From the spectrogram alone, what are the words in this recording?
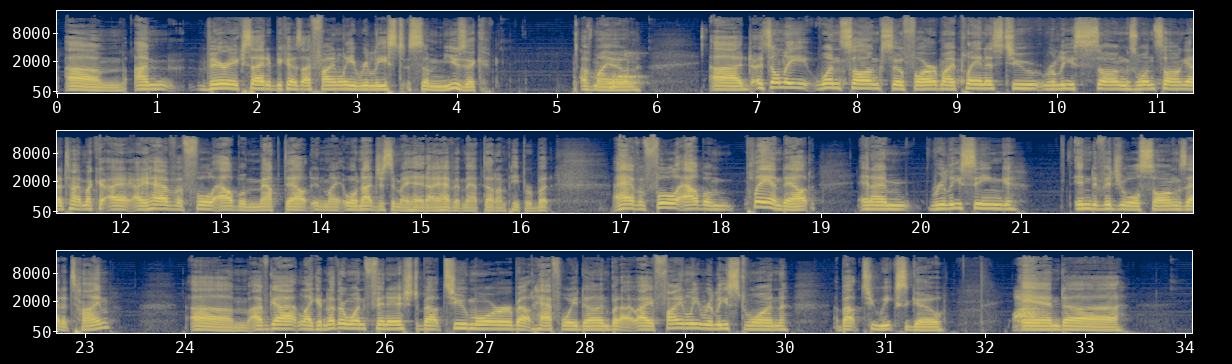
Um, I'm very excited because I finally released some music of my cool. own. Uh, it's only one song so far. My plan is to release songs one song at a time. I, I, have a full album mapped out in my well, not just in my head. I have it mapped out on paper, but I have a full album planned out, and I'm releasing individual songs at a time. Um, I've got like another one finished, about two more, about halfway done. But I, I finally released one about two weeks ago, wow. and uh,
